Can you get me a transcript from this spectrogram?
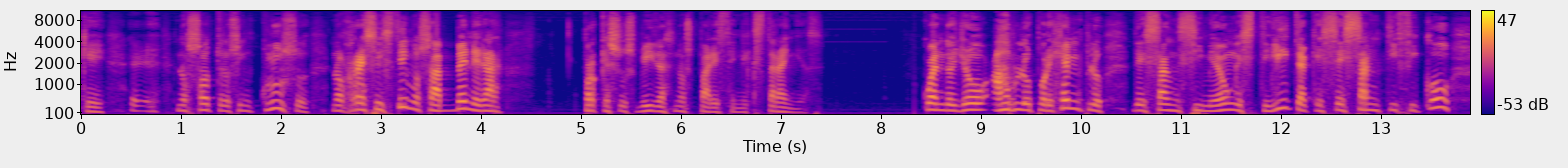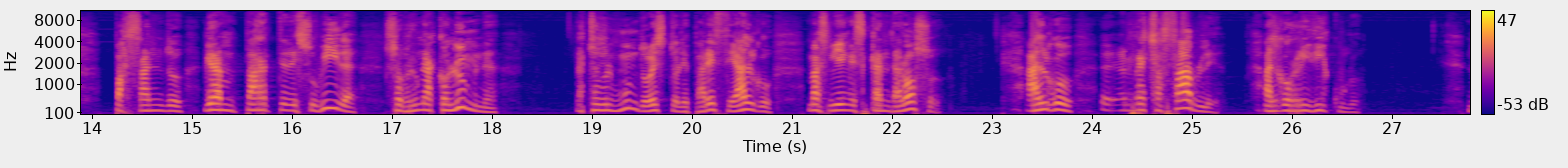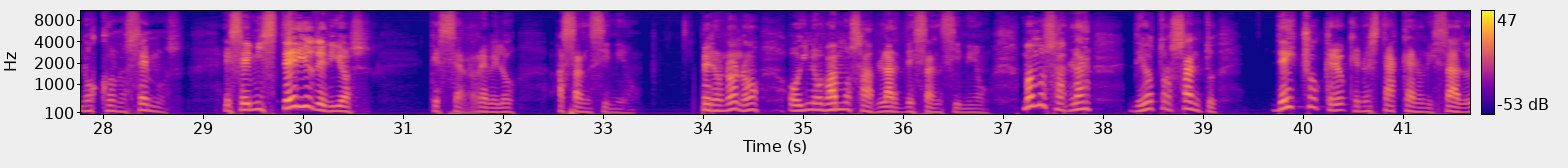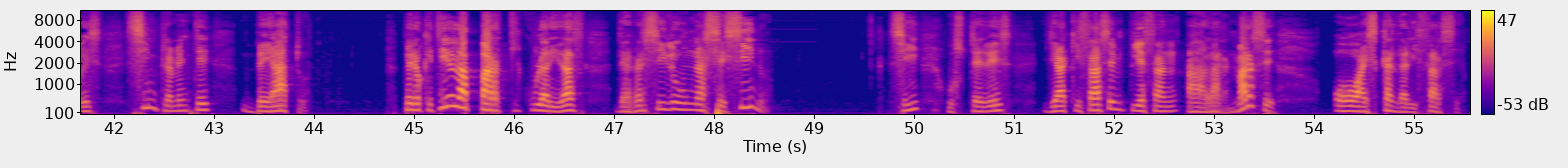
que eh, nosotros incluso nos resistimos a venerar porque sus vidas nos parecen extrañas. Cuando yo hablo, por ejemplo, de San Simeón Estilita, que se santificó pasando gran parte de su vida sobre una columna, a todo el mundo esto le parece algo más bien escandaloso, algo eh, rechazable, algo ridículo. No conocemos ese misterio de Dios que se reveló a San Simeón. Pero no, no, hoy no vamos a hablar de San Simeón, vamos a hablar de otro santo. De hecho, creo que no está canonizado, es simplemente beato, pero que tiene la particularidad de haber sido un asesino. Sí, ustedes ya quizás empiezan a alarmarse o a escandalizarse.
